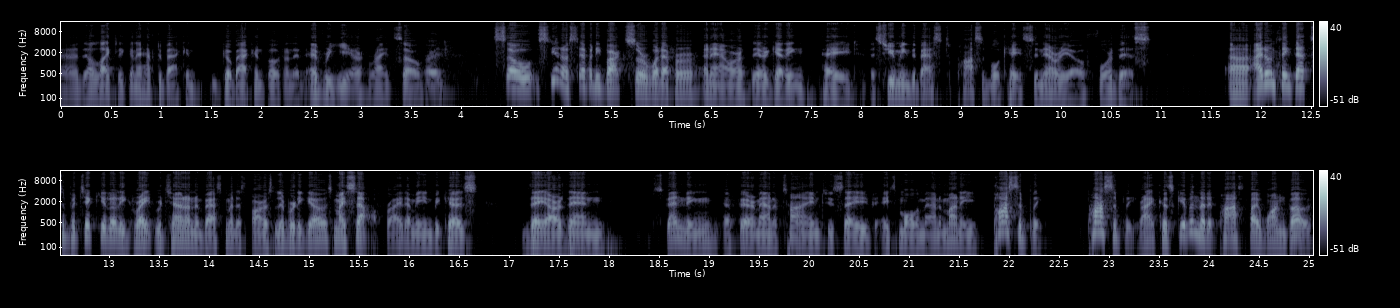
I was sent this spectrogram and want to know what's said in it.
uh, they're likely going to have to back and go back and vote on it every year, right? So, right. so you know, seventy bucks or whatever an hour they're getting paid, assuming the best possible case scenario for this. Uh, I don't think that's a particularly great return on investment as far as Liberty goes, myself, right? I mean, because they are then spending a fair amount of time to save a small amount of money, possibly, possibly, right? Because given that it passed by one vote,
